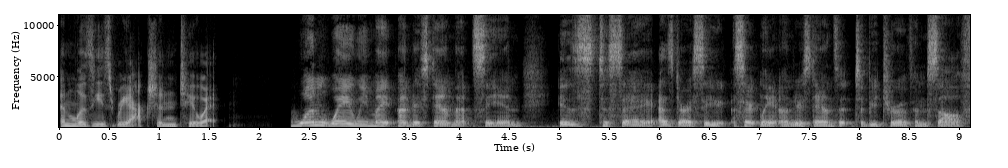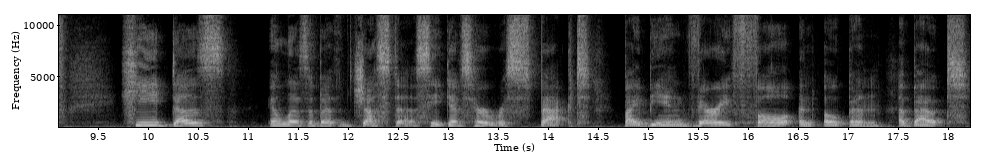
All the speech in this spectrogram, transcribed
and Lizzie's reaction to it. One way we might understand that scene is to say, as Darcy certainly understands it to be true of himself, he does Elizabeth justice. He gives her respect by being very full and open about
